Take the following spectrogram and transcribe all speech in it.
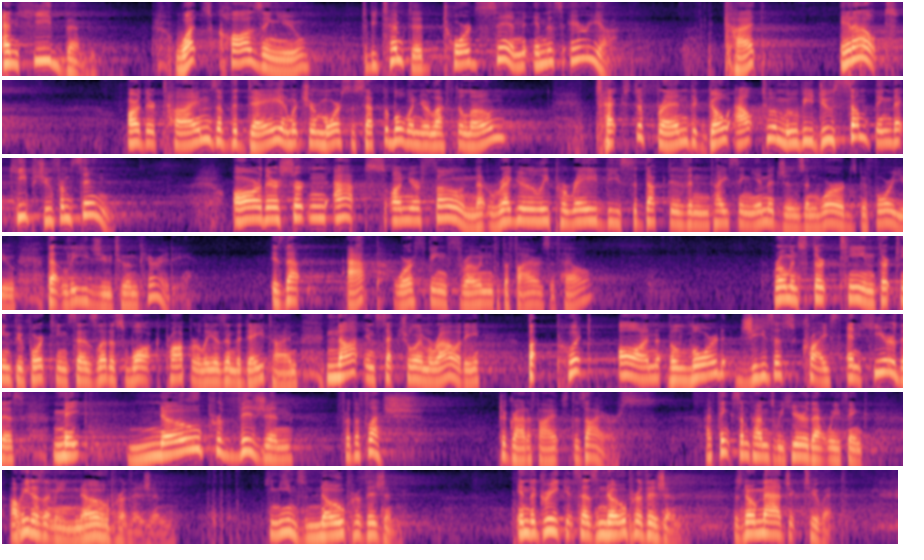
and heed them. What's causing you to be tempted towards sin in this area? Cut it out. Are there times of the day in which you're more susceptible when you're left alone? Text a friend, go out to a movie, do something that keeps you from sin? Are there certain apps on your phone that regularly parade these seductive and enticing images and words before you that leads you to impurity? Is that app worth being thrown into the fires of hell? Romans 13, 13 through 14 says, Let us walk properly as in the daytime, not in sexual immorality, but put on the Lord Jesus Christ, and hear this, make no provision for the flesh to gratify its desires. I think sometimes we hear that we think, oh, he doesn't mean no provision. He means no provision. In the Greek, it says no provision, there's no magic to it.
